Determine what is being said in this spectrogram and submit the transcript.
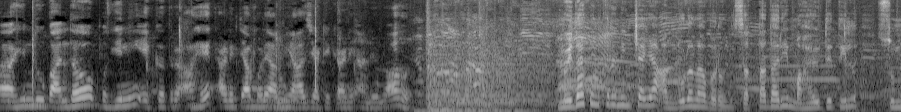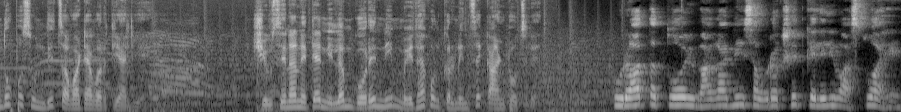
हिंदू बांधव भगिनी एकत्र आहेत आणि त्यामुळे आम्ही आज या ठिकाणी आलेलो आहोत. मेधा कुलकर्णींच्या या आंदोलनावरून सत्ताधारी महायुतीतील सुंदोपसुंदी चव्हाट्यावरती आली आहे. शिवसेना नेत्या नीलम गोरेंनी मेधा कुलकर्णींचे कान टोचले पुरातत्व विभागाने संरक्षित केलेली वास्तू आहे.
